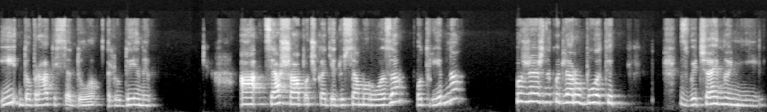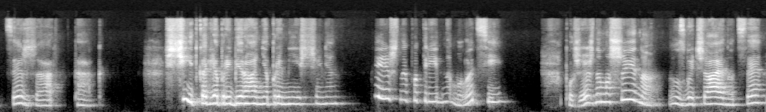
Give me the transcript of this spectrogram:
і добратися до людини. А ця шапочка дідуся Мороза потрібна пожежнику для роботи? Звичайно, ні. Це жарт, так. Щітка для прибирання приміщення теж не потрібна, молодці. Пожежна машина, ну, звичайно, це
